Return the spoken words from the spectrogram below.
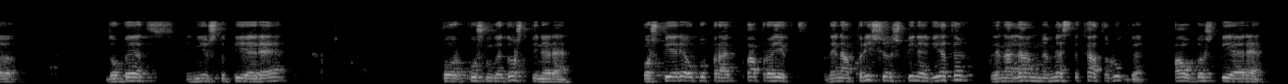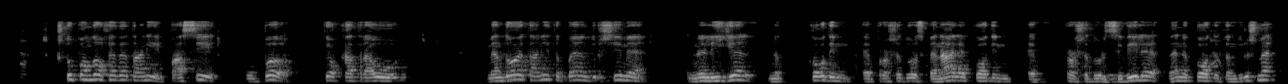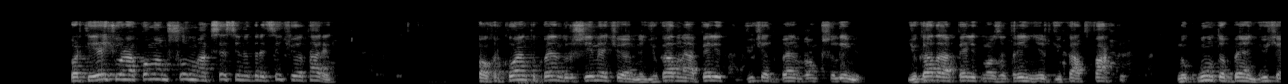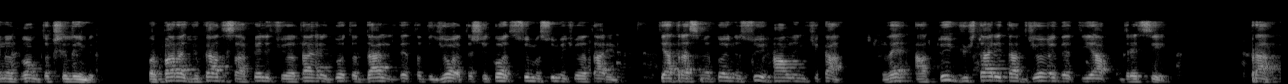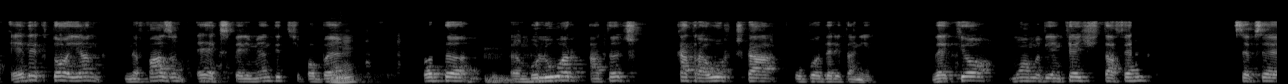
do bëhet një shtëpi e re, por kush nuk e do shtëpinë e re. Po shtëpia e re u bë pra, pa projekt dhe na prishën shtëpinë e vjetër dhe na lanë në mes të katër rrugëve, pa u bërë shtëpia e re. Kështu po ndodh edhe tani, pasi u bë kjo katrahurë, mendohet tani të bëhen ndryshime në ligje, në kodin e procedurës penale, kodin e procedurës civile dhe në kode të ndryshme, për t'i hequr akoma më shumë aksesin në drejtësi qytetarit. Po kërkohen të bëhen ndryshime që në gjykatën e apelit gjyqet të bëhen dhomë këshillimit. Gjykata e apelit mo zotërinj është gjykatë fakti. Nuk mund të bëhen gjyqe në dhomë të këshillimit. Përpara gjykatës e apelit qytetari duhet të dalë dhe të dëgjohet, të shikohet sy më sy me qytetarin, t'ia transmetojë në sy hallin që ka dhe aty gjyqtari ta dëgjojë dhe t'i japë drejtësi. Pra, edhe këto janë në fazën e eksperimentit që po bëhen mm -hmm. për të mbuluar atë katrahurë çka u bë deri tani. Dhe kjo mua më vjen keq ta them sepse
